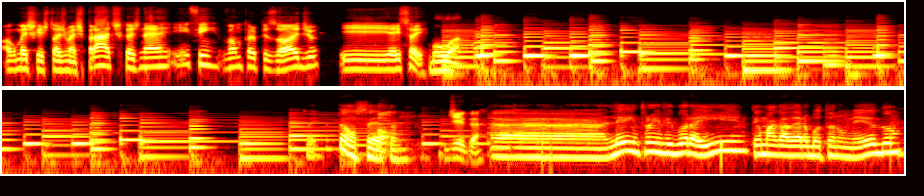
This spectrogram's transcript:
algumas questões mais práticas, né? Enfim, vamos para o episódio e é isso aí. Boa! Então, Seta. Bom, Diga. É, lei entrou em vigor aí, tem uma galera botando medo.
